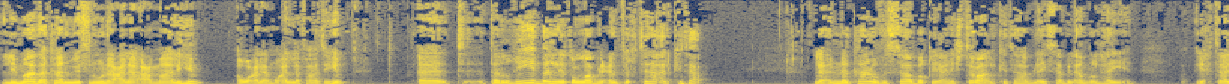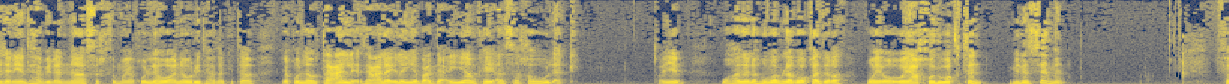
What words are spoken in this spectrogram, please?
لماذا كانوا يثنون على أعمالهم أو على مؤلفاتهم؟ آه ترغيبا لطلاب العلم في اقتناء الكتاب. لأن كانوا في السابق يعني اشتراء الكتاب ليس بالأمر الهين. يحتاج أن يذهب إلى الناسخ ثم يقول له أنا أريد هذا الكتاب. يقول له تعال, تعال إلي بعد أيام كي أنسخه لك. طيب؟ وهذا له مبلغ وقدره ويأخذ وقتا من الزمن. ف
